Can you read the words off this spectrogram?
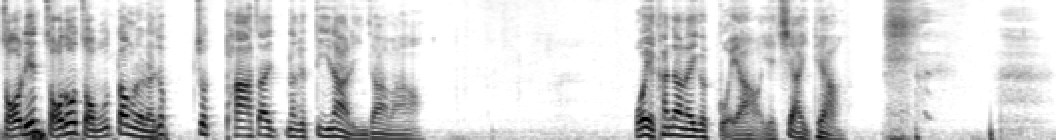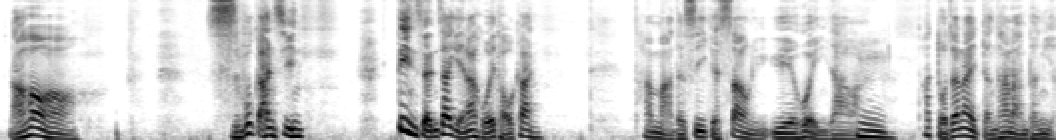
走连走都走不动了了，就就趴在那个地那里，你知道吗？我也看到那个鬼啊，也吓一跳，然后哈，死不甘心，定神再给他回头看，他妈的是一个少女约会，你知道吗？嗯，她躲在那里等她男朋友。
